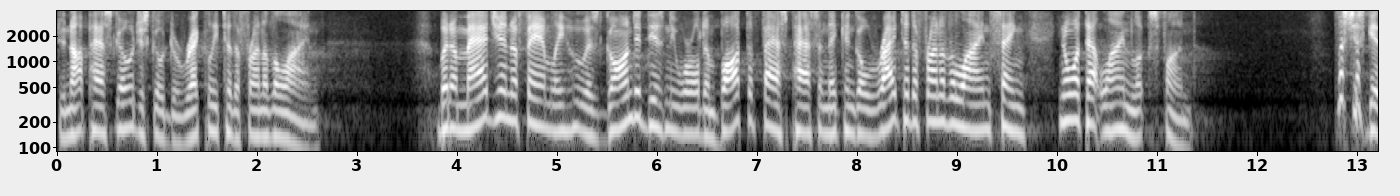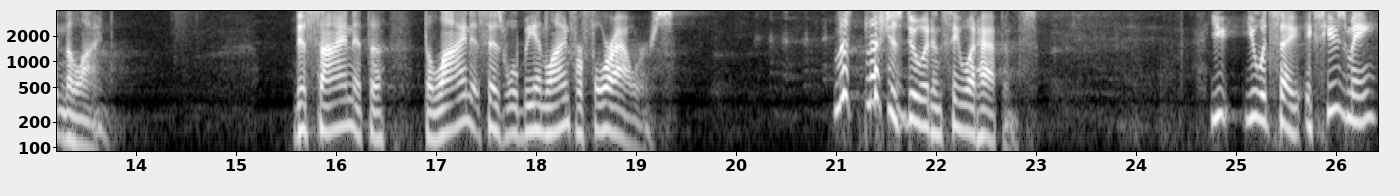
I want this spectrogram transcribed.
Do not pass go, just go directly to the front of the line. But imagine a family who has gone to Disney World and bought the Fast Pass and they can go right to the front of the line saying, you know what, that line looks fun. Let's just get in the line. This sign at the, the line, it says we'll be in line for four hours. Let's, let's just do it and see what happens. You, you would say, Excuse me,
